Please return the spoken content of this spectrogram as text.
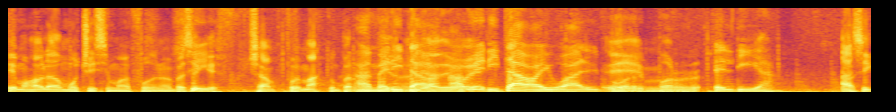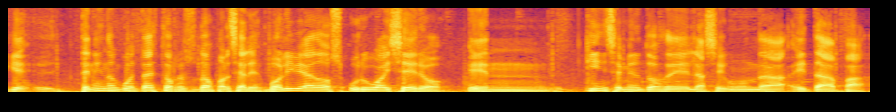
Hemos hablado muchísimo de fútbol, me parece que ya fue más que un partido. Ameritaba, ameritaba igual por, eh, por el día. Así que eh, teniendo en cuenta estos resultados parciales, Bolivia 2, Uruguay 0 en 15 minutos de la segunda etapa.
